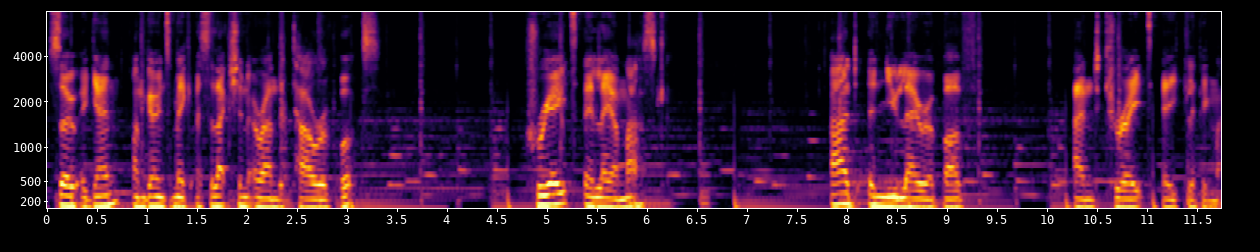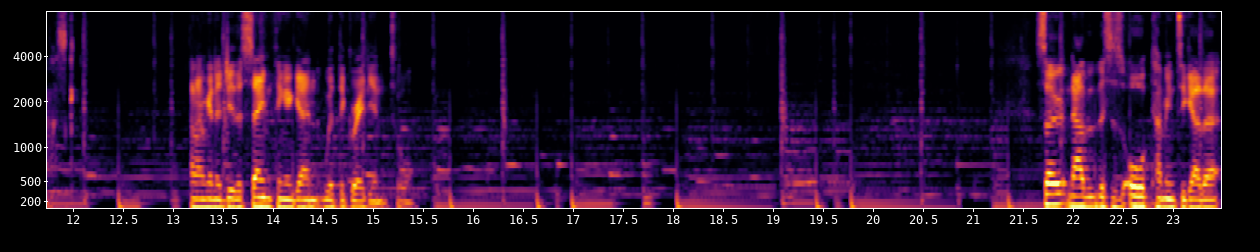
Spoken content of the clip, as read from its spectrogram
So again, I'm going to make a selection around the tower of books, create a layer mask, add a new layer above, and create a clipping mask. And I'm going to do the same thing again with the gradient tool. So now that this is all coming together,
